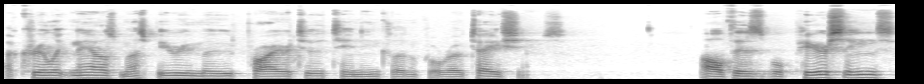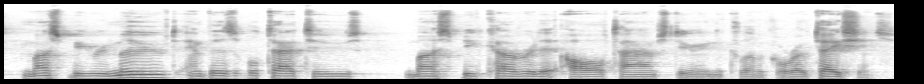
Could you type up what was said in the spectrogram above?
Acrylic nails must be removed prior to attending clinical rotations. All visible piercings must be removed and visible tattoos must be covered at all times during the clinical rotations.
